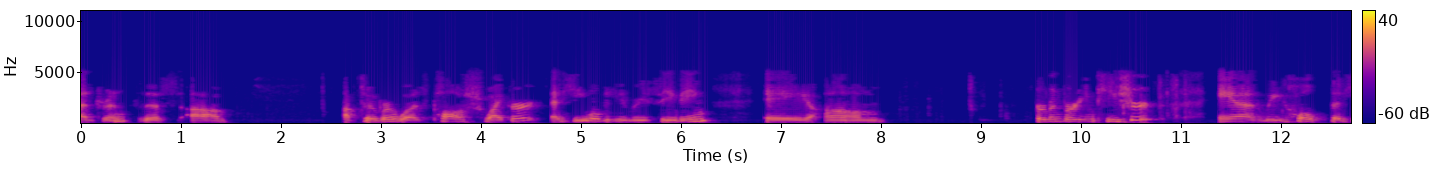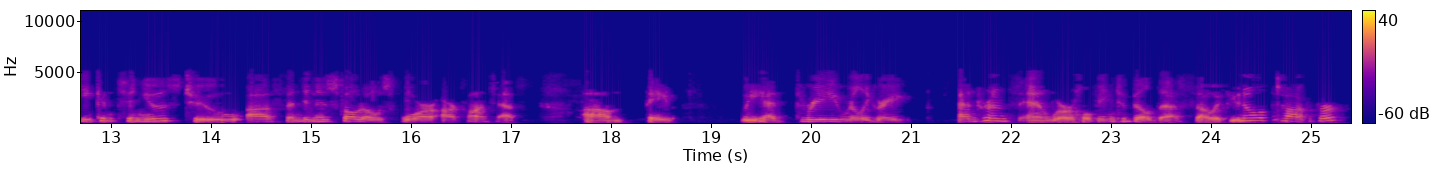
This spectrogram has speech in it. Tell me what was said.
entrant this um, October was Paul Schweikert, and he will be receiving a um, urban birding t-shirt and we hope that he continues to uh, send in his photos for our contest. Um, they, we had three really great entrants and we're hoping to build this. So if you know a photographer,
